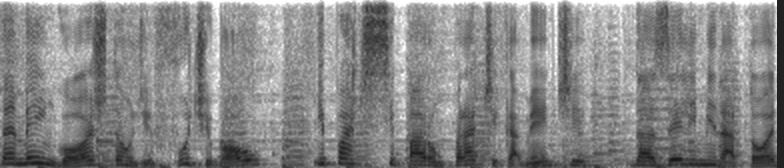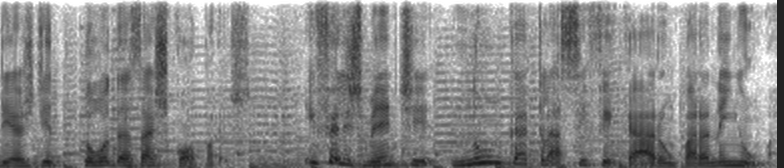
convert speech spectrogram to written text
também gostam de futebol e participaram praticamente das eliminatórias de todas as Copas. Infelizmente, nunca classificaram para nenhuma.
